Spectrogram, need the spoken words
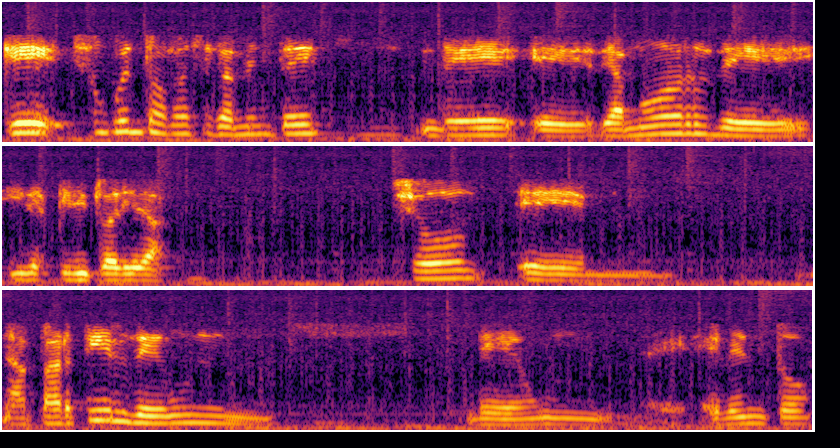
que son cuentos básicamente de, eh, de amor y de espiritualidad. Yo, eh, a partir de un, de un evento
